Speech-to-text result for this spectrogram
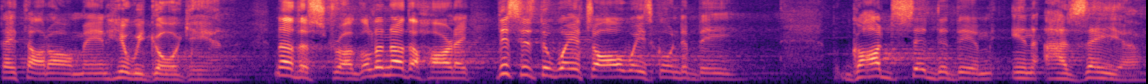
they thought, oh man, here we go again. Another struggle, another heartache. This is the way it's always going to be. But God said to them in Isaiah,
